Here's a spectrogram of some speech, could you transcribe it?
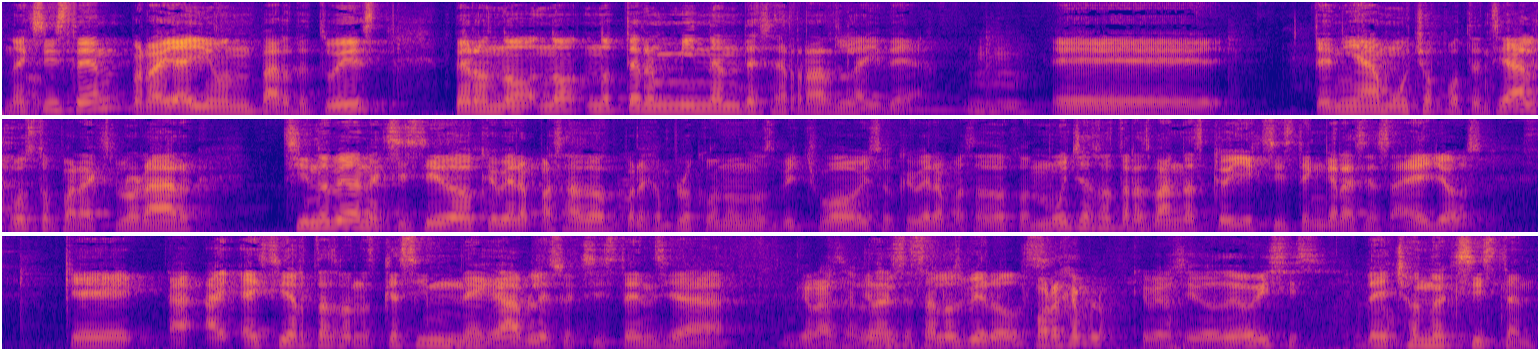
No existen, pero ahí hay un par de twists, pero no, no, no terminan de cerrar la idea. Eh, tenía mucho potencial justo para explorar. Si no hubieran existido, qué hubiera pasado, por ejemplo, con unos Beach Boys o qué hubiera pasado con muchas otras bandas que hoy existen gracias a ellos. Que hay, hay ciertas bandas que es innegable su existencia Gracias a los gracias a los Beatles. Por ejemplo, que hubiera sido de Oasis. De hecho, no existen.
